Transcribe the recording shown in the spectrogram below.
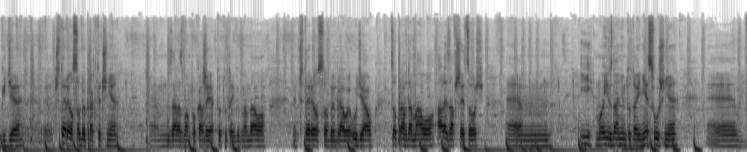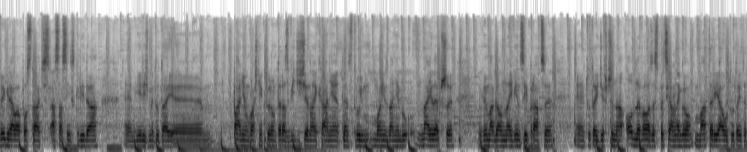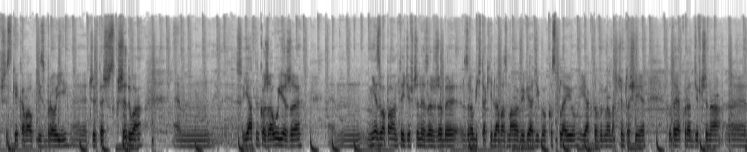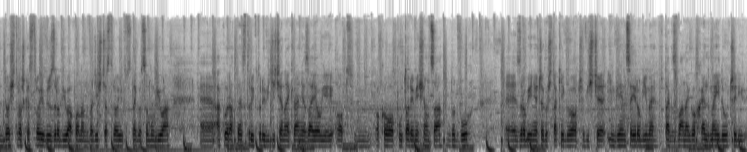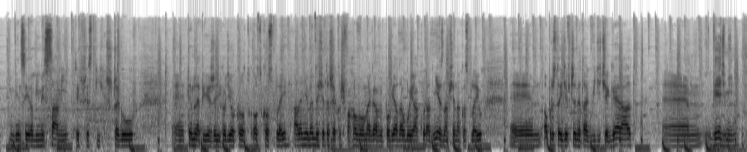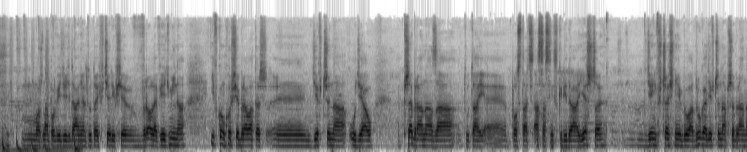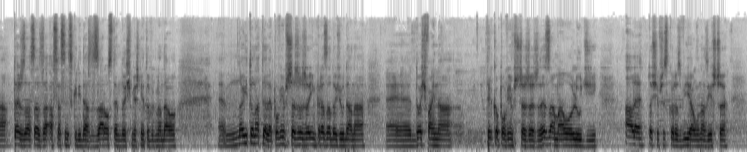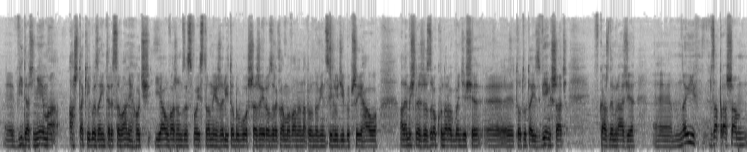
gdzie e, cztery osoby praktycznie, zaraz Wam pokażę jak to tutaj wyglądało, cztery osoby brały udział, co prawda mało, ale zawsze coś i moim zdaniem tutaj niesłusznie e, wygrała postać z Assassin's Creed'a. Mieliśmy tutaj panią właśnie, którą teraz widzicie na ekranie. Ten strój moim zdaniem był najlepszy, wymagał najwięcej pracy. E, Tutaj dziewczyna odlewała ze specjalnego materiału tutaj te wszystkie kawałki zbroi, e, czy też skrzydła. Ja tylko żałuję, że nie złapałem tej dziewczyny, żeby zrobić taki dla Was mały wywiadzik o cosplayu jak to wygląda, z czym to się je. Tutaj akurat dziewczyna e, dość troszkę strojów już zrobiła, ponad 20 strojów z tego co mówiła. Akurat ten strój, który widzicie na ekranie zajął jej od mm, około półtorej miesiąca do dwóch. E, Zrobienie czegoś takiego oczywiście im więcej robimy tak zwanego handmade'u, czyli im więcej robimy sami tych wszystkich szczegółów, e, tym lepiej jeżeli chodzi o, o cosplay, ale nie będę się też jakoś fachowo mega wypowiadał, bo ja akurat nie znam się na cosplayu. Oprócz tej dziewczyny, tak jak widzicie, Geralt, e, Wiedźmin, można powiedzieć, Daniel tutaj wcielił się w rolę Wiedźmina i w konkursie brała też e, dziewczyna udział przebrana za tutaj e, postać z Assassin's Creed'a jeszcze dzień wcześniej była druga dziewczyna przebrana też za, za, Assassin's Creed'a z zarostem, dość śmiesznie to wyglądało. No i to na tyle, powiem szczerze, że impreza dość udana e, dość fajna. Tylko powiem szczerze, że za mało ludzi ale to się wszystko rozwija u nas jeszcze widać nie ma aż takiego zainteresowania, choć ja uważam ze swojej strony, jeżeli to by było szerzej rozreklamowane, na pewno więcej ludzi by przyjechało, ale myślę, że z roku na rok będzie się e, to tutaj zwiększać w każdym razie. E, No i zapraszam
